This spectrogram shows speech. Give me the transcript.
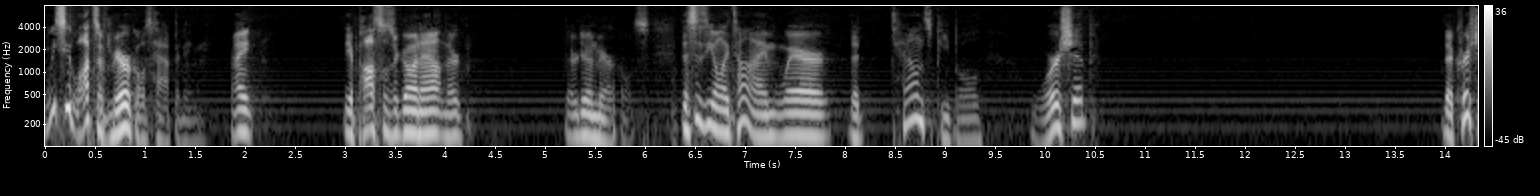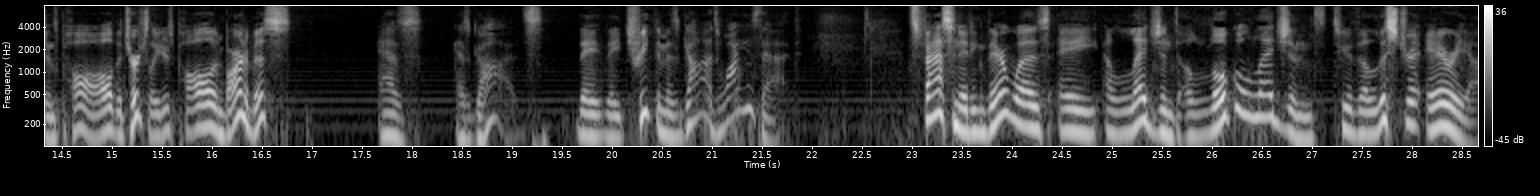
we see lots of miracles happening, right? The apostles are going out and they're they're doing miracles. This is the only time where the townspeople worship the Christians, Paul, the church leaders, Paul and Barnabas, as as gods. They they treat them as gods. Why is that? It's fascinating. There was a, a legend, a local legend to the Lystra area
